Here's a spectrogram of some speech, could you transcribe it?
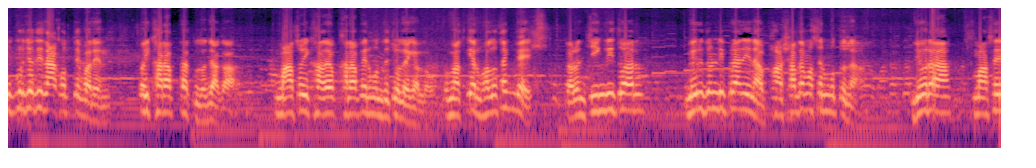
পুকুর যদি না করতে পারেন ওই খারাপ থাকল জায়গা। মাছ ওই খারাপ খারাপের মধ্যে চলে গেল। ওই মাছ কি আর ভালো থাকবে? কারণ চিংড়ি তো আর মেরুদণ্ডী প্রাণী না সাদা মাছের মতো না। যে ওরা মাছে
